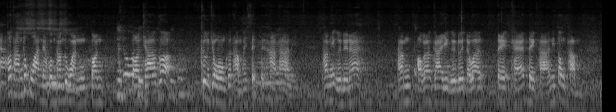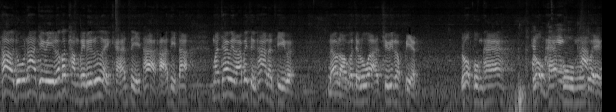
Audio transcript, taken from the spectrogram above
อะก็ทำทุกวันเนี่ยผมทำทุกวันตอนตอนเช้าก็ครึ่งชั่วโมงก็ทำให้เสร็จไปห้าท่านี่ทำอย่างอื่นด้วยนะ ทำออกกำลังกายอย่างอื่นด้วย แต่ว่าเตะแขนเตะขานี่ต้องทำถ้าดูหน้าทีวีแล้วก็ทำไปเรื่อยๆ แขนสี่ท่าขาสี่ท่ามันใช้เวลาไม่ถึงห้านาทีเลย แล้วเราก็จะรู้ว่าชีวิตเราเปลี่ยนโรคภูมิแพ้โรคแพ้ภูมินั่นตัวเอง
